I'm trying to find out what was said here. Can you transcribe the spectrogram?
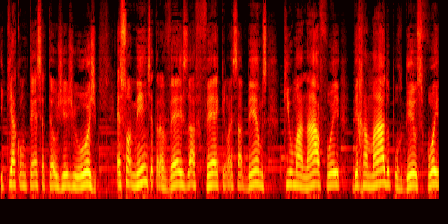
e que acontece até os dias de hoje. É somente através da fé que nós sabemos que o maná foi derramado por Deus, foi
